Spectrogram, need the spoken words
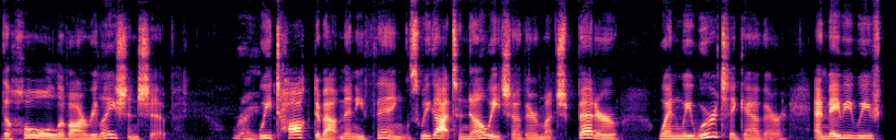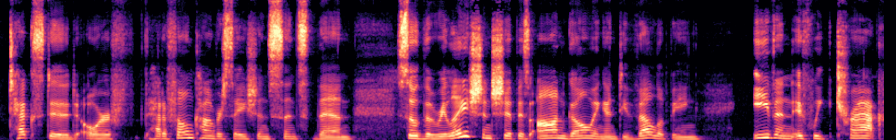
the whole of our relationship. Right. We talked about many things. We got to know each other much better when we were together. And maybe we've texted or f- had a phone conversation since then. So the relationship is ongoing and developing, even if we track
